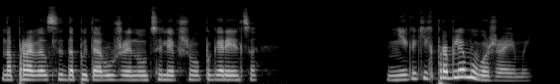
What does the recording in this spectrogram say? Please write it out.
Направил следопыт оружие на уцелевшего погорельца. Никаких проблем, уважаемый.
